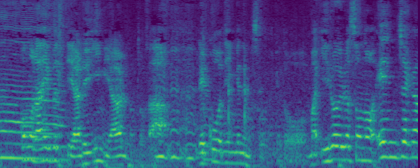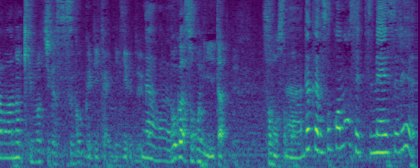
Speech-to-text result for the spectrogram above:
このライブってやる意味あるのとか。うんうんうんうん。レコーディングでもそうだけどまあいろいろその演者側の気持ちがすごく理解できるというかなるほど。僕はそこにいたんでそもそも。だからそこの説明する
